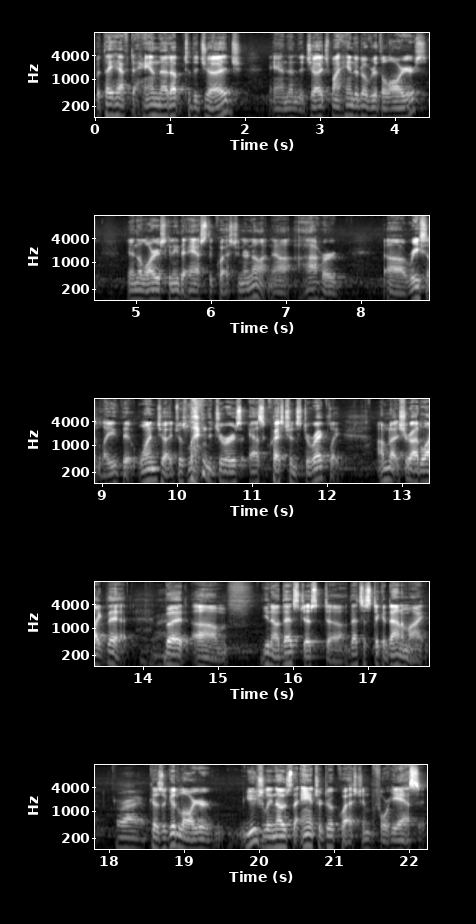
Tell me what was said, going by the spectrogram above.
But they have to hand that up to the judge, and then the judge might hand it over to the lawyers, and the lawyers can either ask the question or not. Now, I heard uh, recently that one judge was letting the jurors ask questions directly. I'm not sure I'd like that, but um, you know that's just uh, that's a stick of dynamite right because a good lawyer usually knows the answer to a question before he asks it.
